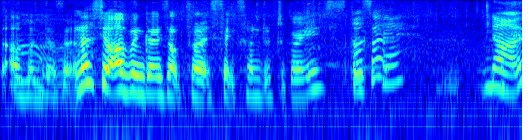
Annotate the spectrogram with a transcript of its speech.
The oven doesn't, ah. unless your oven goes up to like 600 degrees, does it? No.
